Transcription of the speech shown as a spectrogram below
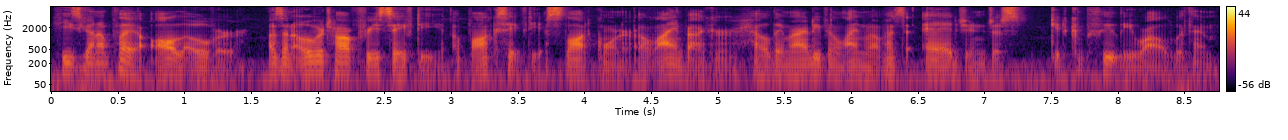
he's going to play all over. As an over top free safety, a box safety, a slot corner, a linebacker, hell, they might even line him up as an edge and just get completely wild with him.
